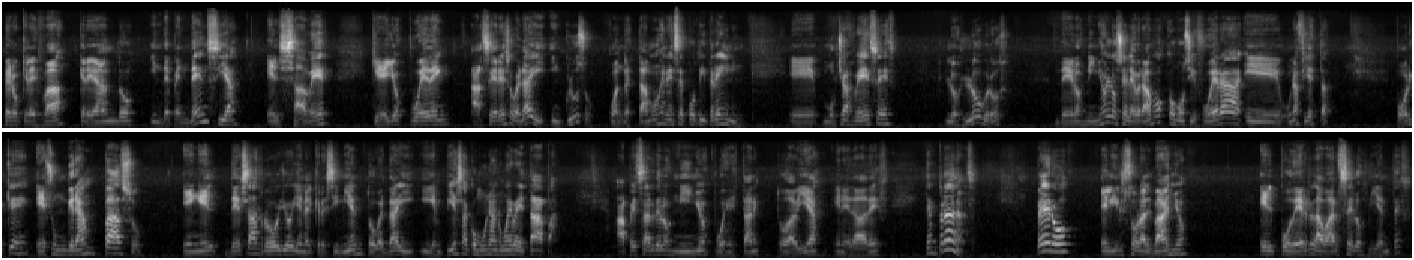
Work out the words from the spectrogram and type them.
pero que les va creando independencia, el saber que ellos pueden hacer eso, ¿verdad? Y incluso cuando estamos en ese potty training, eh, muchas veces los logros de los niños los celebramos como si fuera eh, una fiesta porque es un gran paso en el desarrollo y en el crecimiento, ¿verdad? Y, empieza como una nueva etapa a pesar de los niños pues están todavía en edades tempranas. Pero el ir solo al baño, el poder lavarse los dientes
